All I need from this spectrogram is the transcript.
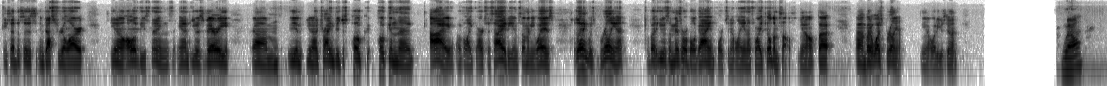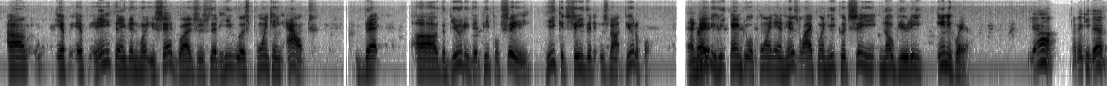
He said this is industrial art, you know, all of these things. And he was very um you, you know trying to just poke poke in the eye of like our society in so many ways which i think was brilliant. But he was a miserable guy unfortunately and that's why he killed himself you know? But um but it was brilliant you know what he was doing. Well, um, if if anything, then what you said was is that he was pointing out that uh, the beauty that people see, he could see that it was not beautiful, and Right. maybe he came to a point in his life when he could see no beauty anywhere. yeah i think he did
